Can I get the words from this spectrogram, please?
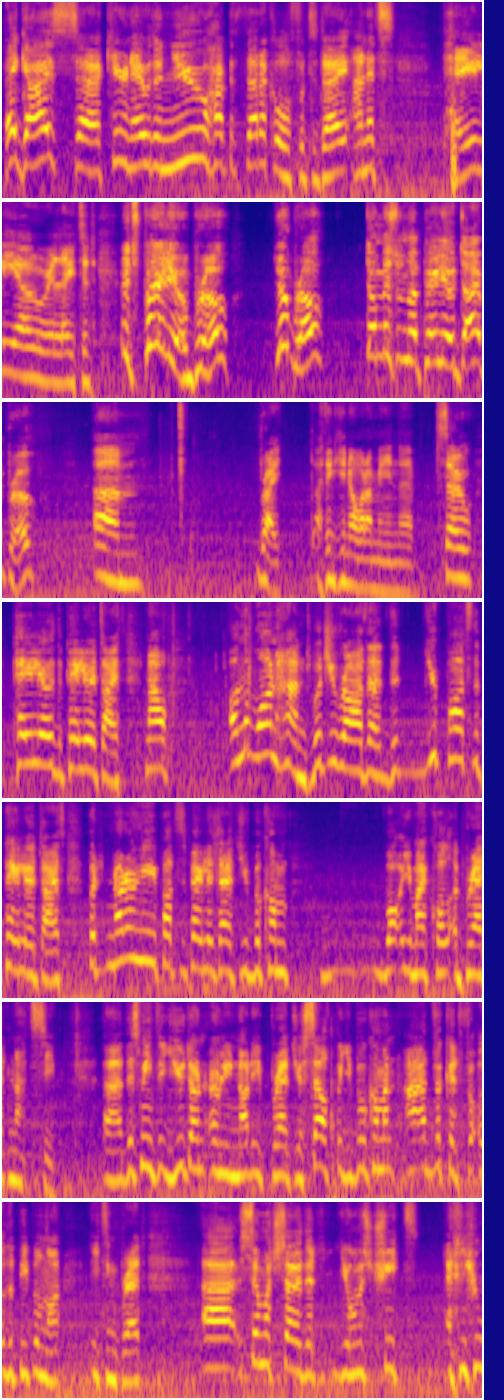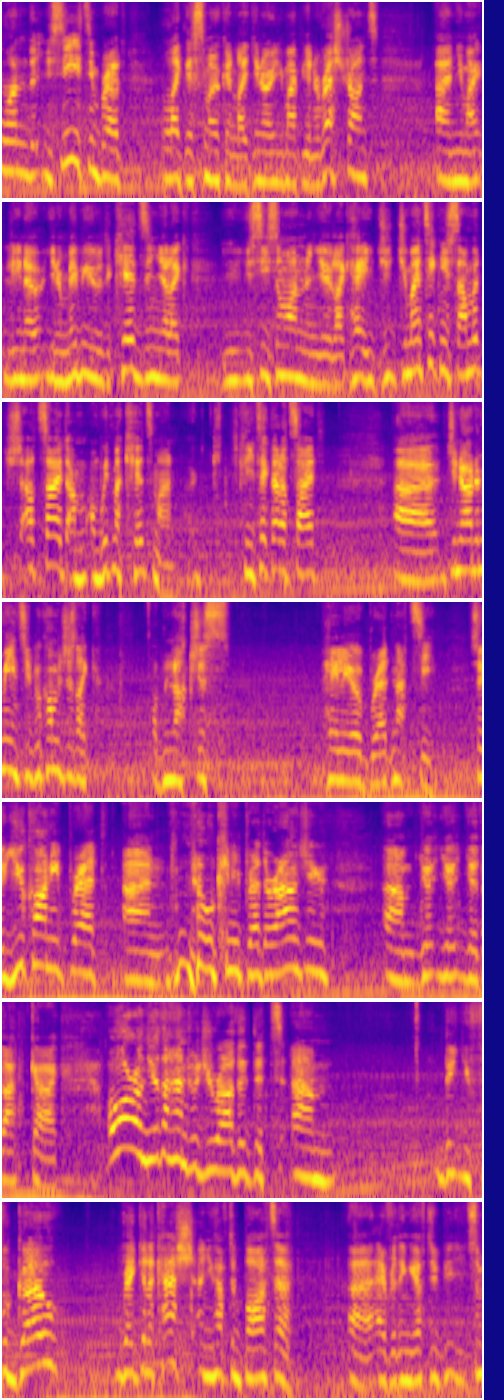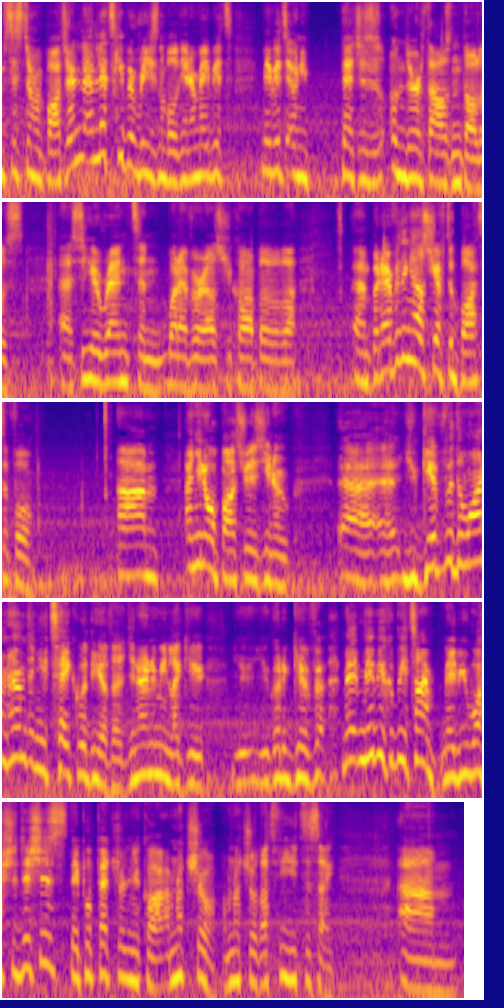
Hey guys, uh, Kieran here with a new hypothetical for today, and it's paleo related. It's paleo, bro. Yo, bro. Don't mess with my paleo diet, bro. Um, right. I think you know what I mean there. So, paleo, the paleo diet. Now, on the one hand, would you rather that you're part of the paleo diet, but not only you part of the paleo diet, you become what you might call a bread Nazi. Uh, this means that you don't only not eat bread yourself, but you become an advocate for other people not eating bread. Uh, so much so that you almost treat anyone that you see eating bread like they're smoking. Like, you know, you might be in a restaurant and you might, you know, you know, maybe you're the kids and you're like, you, you see someone and you're like, hey, do, do you mind taking your sandwich outside? I'm, I'm with my kids, man. Can you take that outside? Uh, do you know what I mean? So you become just like obnoxious paleo bread Nazi. So you can't eat bread and no one can eat bread around you. Um, you're, you're, you're that guy. Or on the other hand, would you rather that um, that you forego regular cash and you have to barter uh, everything? You have to be some system of barter, and, and, let's keep it reasonable. You know, maybe it's maybe it's only purchases under a thousand dollars, uh, so your rent and whatever else you call blah blah blah. Um, but everything else you have to barter for. Um, and you know what barter is? You know uh, uh, you give with the one hand and you take with the other. You know what I mean? Like you, you, you got to give. Maybe it could be time. Maybe you wash the dishes. They put petrol in your car. I'm not sure. I'm not sure. That's for you to say. Um,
